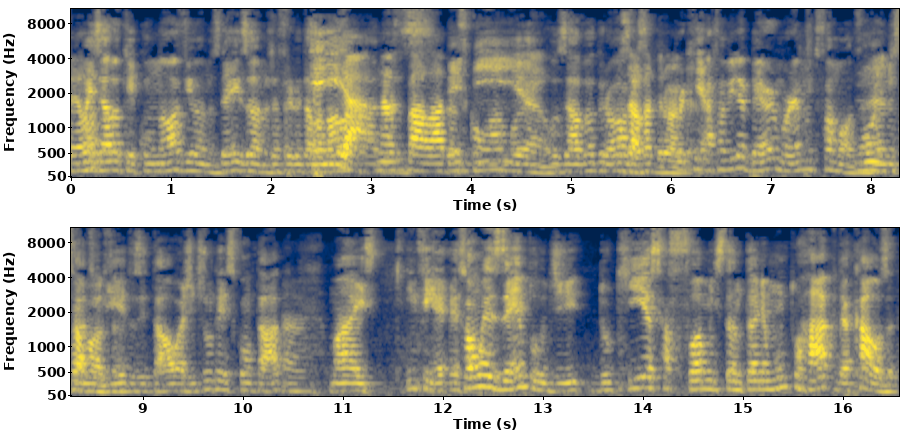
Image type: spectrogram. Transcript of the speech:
Ela... Mas ela o quê? Com 9 anos, 10 anos, já frequentava Ia baladas. nas baladas com a bebia, mãe. usava drogas. usava droga. Porque a família Barrymore é muito famosa, né? Muito Nos Estados famosa. Unidos e tal. A gente não tem esse contato. Ah. Mas, enfim, é, é só um exemplo de, do que essa fama instantânea muito rápida causa.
